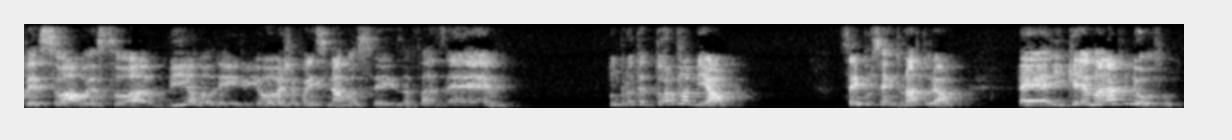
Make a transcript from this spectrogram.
pessoal, eu sou a Bia Loureiro e hoje eu vou ensinar vocês a fazer um protetor labial 100% natural é, e que ele é maravilhoso,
